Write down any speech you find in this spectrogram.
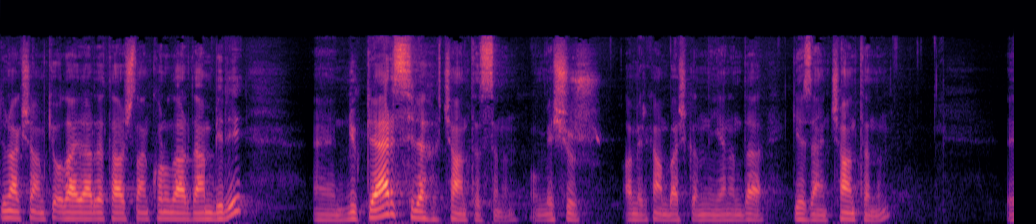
dün akşamki olaylarda tartışılan konulardan biri e, nükleer silah çantasının, o meşhur Amerikan başkanının yanında gezen çantanın e,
